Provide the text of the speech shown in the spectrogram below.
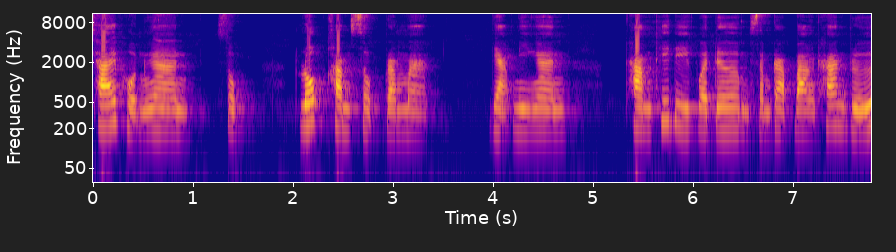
ใช้ผลงานศพลบคำศพประมาท อยากมีงานทำที่ดีกว่าเดิมสำหรับบางท่านหรือ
